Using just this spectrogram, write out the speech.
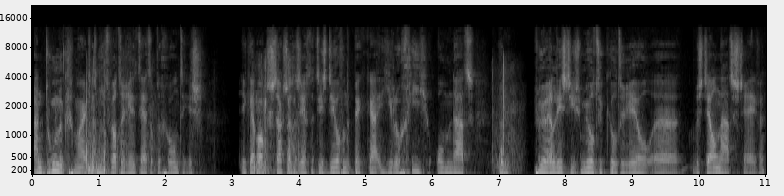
aandoenlijk, maar het is niet wat de realiteit op de grond is. Ik heb ook straks al gezegd, het is deel van de PKK-ideologie om dat een pluralistisch, multicultureel uh, bestel na te streven.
